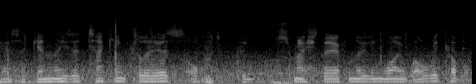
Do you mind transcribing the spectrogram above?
Yes, again these attacking clears. Oh, good smash there from Li Ling Wei, well recovered.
